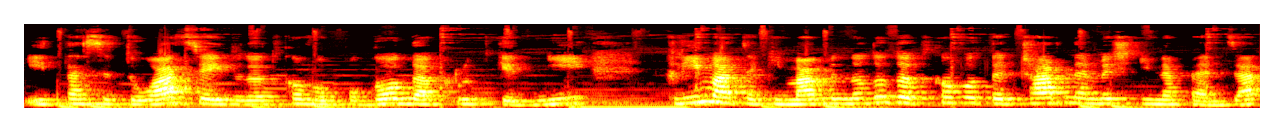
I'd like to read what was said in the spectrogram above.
i ta sytuacja i dodatkowo pogoda, krótkie dni, klimat, jaki mamy, no dodatkowo te czarne myśli napędza.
